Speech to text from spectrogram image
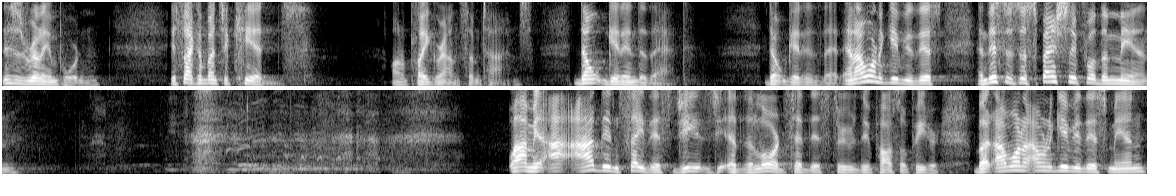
This is really important. It's like a bunch of kids on a playground sometimes. Don't get into that. don't get into that. And I want to give you this, and this is especially for the men. Well, I mean, I, I didn't say this. Jesus, uh, the Lord said this through the Apostle Peter. But I want to I want to give you this, men.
